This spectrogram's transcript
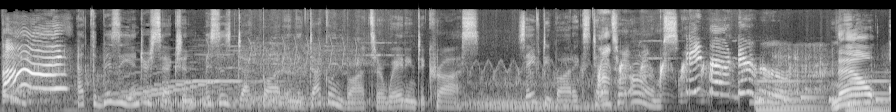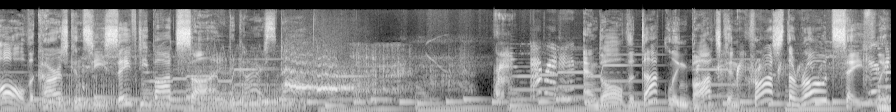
Bye. At the busy intersection, Mrs. Duckbot and the Duckling bots are waiting to cross. SafetyBot extends her arms. Now all the cars can see Safety Bot's The sign. cars stop. And all the duckling bots can cross the road safely.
